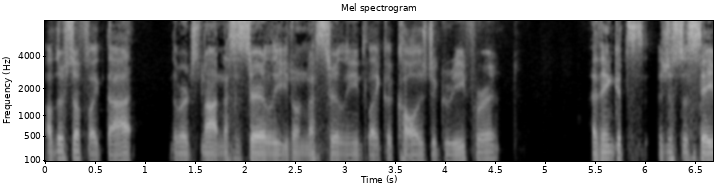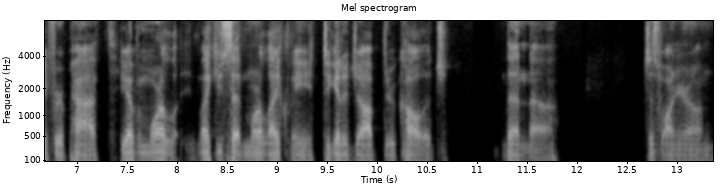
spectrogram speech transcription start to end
other stuff like that, where it's not necessarily you don't necessarily need like a college degree for it. I think it's just a safer path. You have a more like you said more likely to get a job through college than uh, just on your own.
